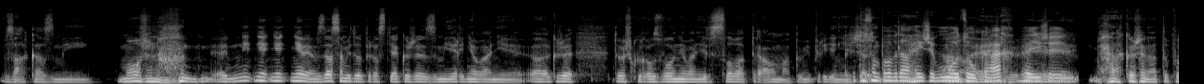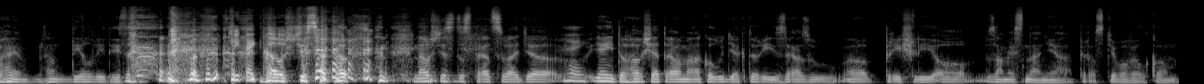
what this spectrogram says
zákazmi, Možno, ne, ne, ne, neviem, zdá sa mi to proste akože zmierňovanie, akože trošku rozvoľňovanie slova trauma, to mi príde niečo. To som povedal, hej, že v úvodzovkách. Hej, hej, hej, že... hej, akože na to poviem, no, deal with it. Čítaj naučte, sa to, naučte sa to spracovať. Nie je to horšia trauma ako ľudia, ktorí zrazu prišli o zamestnania proste vo veľkom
